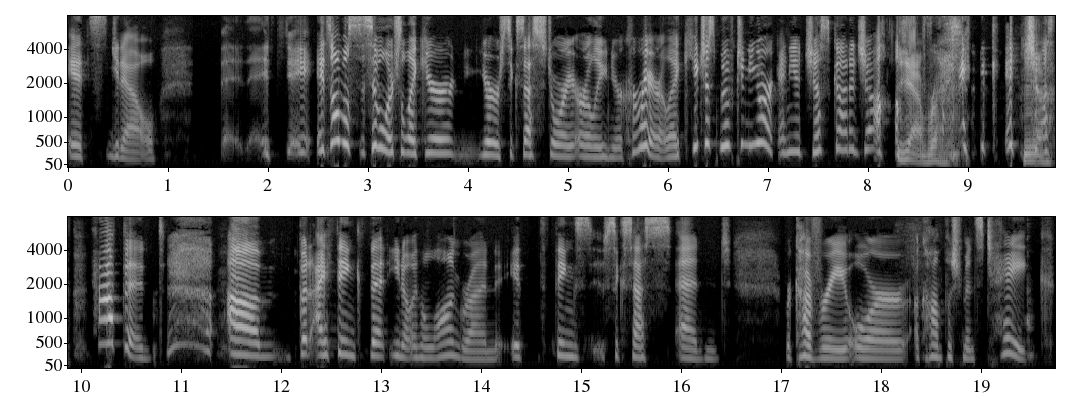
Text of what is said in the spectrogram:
It's, you know, it, it, it's almost similar to like your your success story early in your career. Like you just moved to New York and you just got a job. Yeah, right. it yeah. just happened. Um, but I think that you know, in the long run, it things success and recovery or accomplishments take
